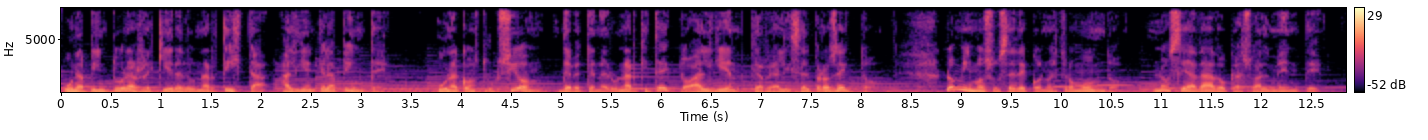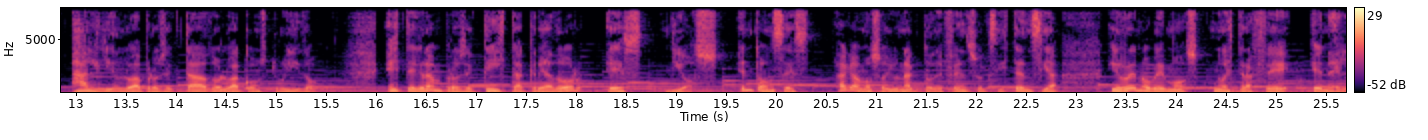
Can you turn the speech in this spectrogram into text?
Una pintura requiere de un artista, alguien que la pinte. Una construcción debe tener un arquitecto, alguien que realice el proyecto. Lo mismo sucede con nuestro mundo. No se ha dado casualmente. Alguien lo ha proyectado, lo ha construido. Este gran proyectista, creador, es Dios. Entonces, hagamos hoy un acto de fe en su existencia y renovemos nuestra fe en Él.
